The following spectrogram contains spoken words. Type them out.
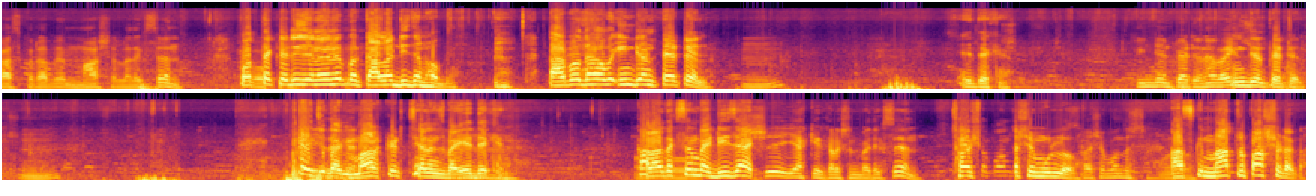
কাজ করা হবে মাশাআল্লাহ দেখছেন? প্রত্যেকটা ডিজাইনের কালার ডিজাইন হবে। তারপর দেখা হবে ইন্ডিয়ান প্যাটেল হুম। এই দেখেন। ইন্ডিয়ান প্যাটার্ন হ্যাঁ ভাই? ইন্ডিয়ান প্যাটেল হুম। এই যে ভাই মার্কেট চ্যালেঞ্জ ভাই এই দেখেন। কালার দেখছেন ভাই ডিজাইন সেই একের কালেকশন ভাই দেখছেন? ছয়শো পঞ্চাশের মূল্য। ছয়শো পঞ্চাশ আজকে মাত্র পাঁচশো টাকা।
